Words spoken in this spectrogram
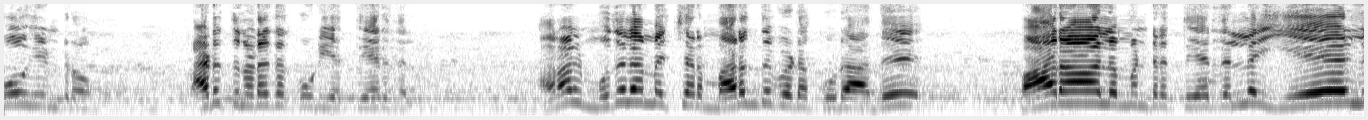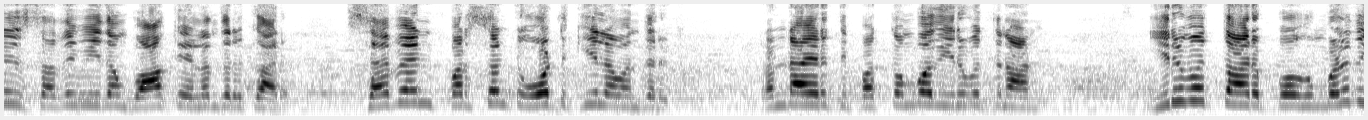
போகின்றோம். அடுத்து நடக்கக்கூடிய தேர்தல். அதனால் முதலமைச்சர் மறந்துவிடக்கூடாது பாராளுமன்ற தேர்தலில் ஏழு சதவீதம் வாக்கு இழந்திருக்கார். செவன் பர்சன்ட் ஓட்டு கீழே வந்திருக்கு. ரெண்டாயிரத்தி பத்தொன்பது இருபத்தி நான்கு. இருபத்தாறு போகும்பொழுது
